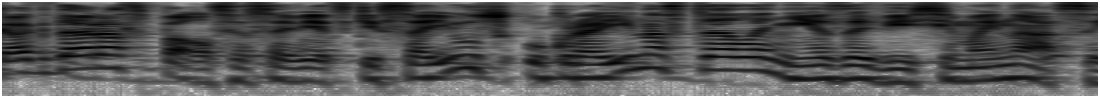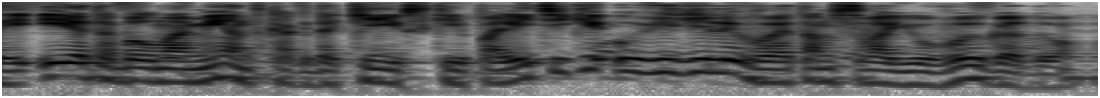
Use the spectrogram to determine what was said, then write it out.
Когда распался Советский Союз, Украина стала независимой нацией, и это был момент, когда киевские политики увидели в этом свою выгоду.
